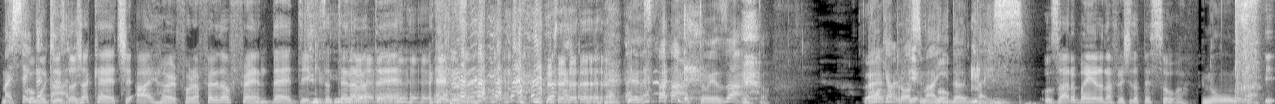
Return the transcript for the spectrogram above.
Mas sem como detalhe. diz do Jaquete, I heard for a friend of friend that dick is a 10 out of 10. Aqueles, né? exato, exato. É, Qual que é a próxima aí, bom. Dantas? Usar o banheiro na frente da pessoa. Nunca. E,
